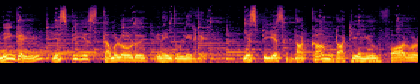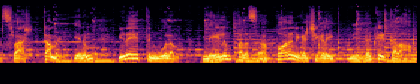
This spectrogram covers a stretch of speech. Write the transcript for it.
நீங்கள் எஸ்பிஎஸ் தமிழோடு இணைந்துள்ளீர்கள். SBS dot com dot AU forward slash Tamil எனும் இணையத்தின் மூலம் மேலும் பல சிறப்பான நிகழ்ச்சிகளை நீங்கள் கேட்கலாம்.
